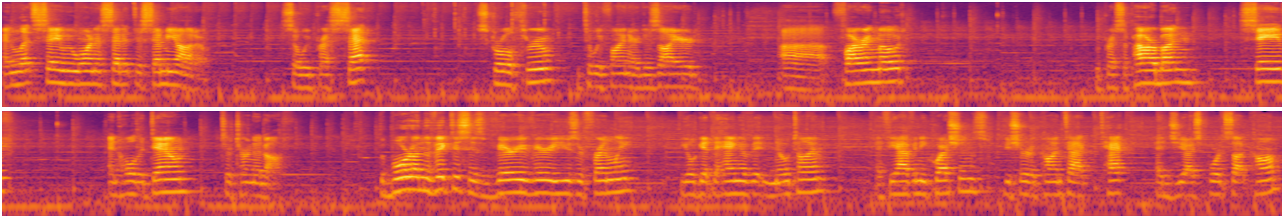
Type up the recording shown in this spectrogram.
And let's say we want to set it to semi-auto. So we press set, scroll through until we find our desired uh, firing mode. We press the power button, save, and hold it down to turn it off. The board on the Victus is very, very user-friendly. You'll get the hang of it in no time. If you have any questions, be sure to contact tech at gisportz.com.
